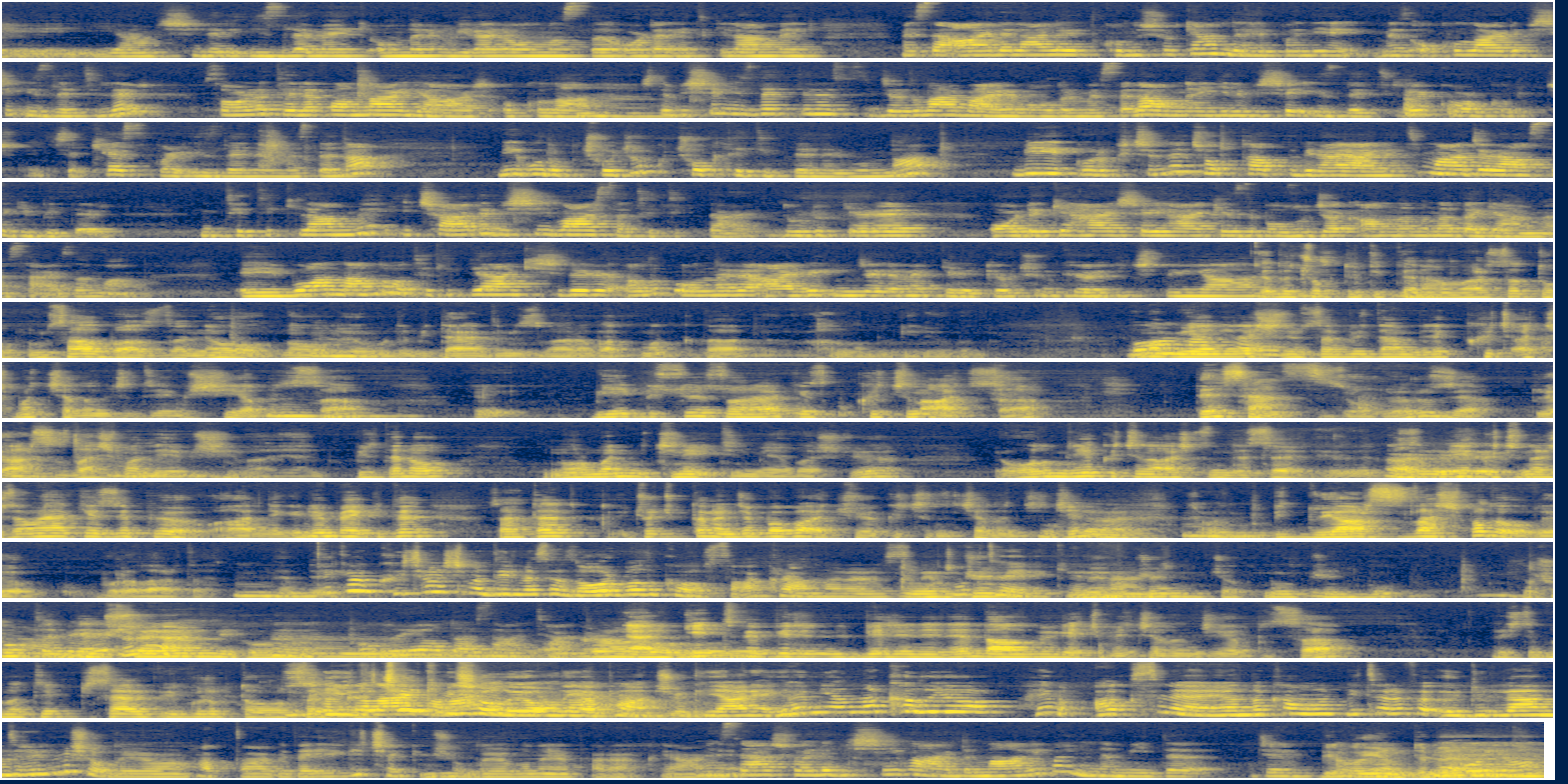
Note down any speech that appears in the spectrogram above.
yani bir şeyleri izlemek, onların viral olması, oradan etkilenmek. Mesela ailelerle konuşurken de hep hani mesela okullarda bir şey izletilir. Sonra telefonlar yağar okula. Hmm. İşte bir şey izlettiniz, Cadılar Bayramı olur mesela. Onunla ilgili bir şey izletilir. Korkunç, işte Casper izlenir mesela. Bir grup çocuk çok tetiklenir bundan. Bir grup içinde çok tatlı bir hayaletin macerası gibidir. Tetiklenme içeride bir şey varsa tetikler. Durduk yere oradaki her şey herkesi bozacak anlamına da gelmez her zaman. E, bu anlamda o tetikleyen kişileri alıp onları ayrı incelemek gerekiyor. Çünkü iç dünya... Ya da çok tetiklenen varsa toplumsal bazda ne o ne oluyor burada bir derdimiz var bakmak da anlamlı geliyor bana. Bu Ama bir yanıyla şimdi mesela birdenbire kıç açma challenge diye bir şey yapılsa e, bir, bir süre sonra herkes kıçını açsa desensiz oluyoruz ya duyarsızlaşma diye bir şey var yani. Birden o normalin içine itilmeye başlıyor E oğlum niye kıçını açtın dese, e, kızım Herkes niye kıçını açtın ama herkes yapıyor haline geliyor. Belki de zaten çocuktan önce baba açıyor kıçını challenge için. Sonra bir duyarsızlaşma da oluyor buralarda. Yani Peki o kıç açma değil mesela zorbalık olsa akranlar arasında çok tehlikeli mümkün, bence. çok mümkün. Bu çok Tabii. yükselen bir konu. Hmm. Oluyor da zaten. Akran Yani zorluğu. git ve birini, biriyle dalga geçme challenge yapılsa işte buna tepkisel bir grup da olsa İlgi çekmiş oluyor onu yapan çünkü. Yani hem yanına kalıyor hem aksine yanına kalmak bir tarafa ödüllendirilmiş oluyor. Hatta bir de ilgi çekmiş oluyor bunu yaparak yani. Mesela şöyle bir şey vardı. Mavi balina mıydı Cem? Bir oyun değil mi? Bir oyun.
